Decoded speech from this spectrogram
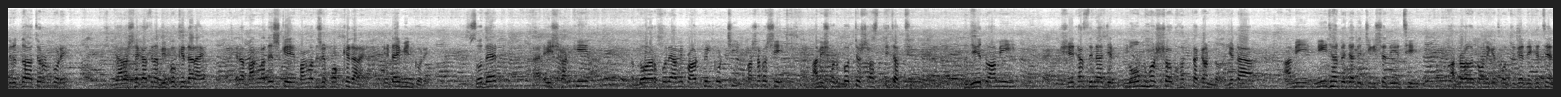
বিরুদ্ধে আচরণ করে, যারা শেখ হাসিনার বিপক্ষে দাঁড়ায়, এরা বাংলাদেশকে, বাংলাদেশের পক্ষে দাঁড়ায়, এটাই মিন করে। সো দ্যাট এই সাক্ষী দেওয়ার ফলে আমি প্রাউড ফিল করছি। পাশাপাশি আমি সর্বোচ্চ শাস্তি চাচ্ছি। যেহেতু আমি শেখ হাসিনার যে লোমহর্ষক হত্যাকাণ্ড, যেটা আমি নিজ হাতে যাদের চিকিৎসা দিয়েছি, আপনারা হয়তো অনেকে পত্রিকায় দেখেছেন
